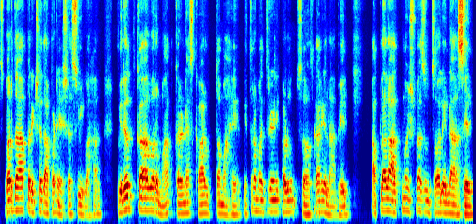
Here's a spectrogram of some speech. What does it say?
स्पर्धा परीक्षेत आपण यशस्वी व्हाल. विरोधकावर मात करण्यास काळ उत्तम आहे. मित्रमैत्रिणीकडून सहकार्य लाभेल. आपल्याला आत्मविश्वास उंचावलेला असेल.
